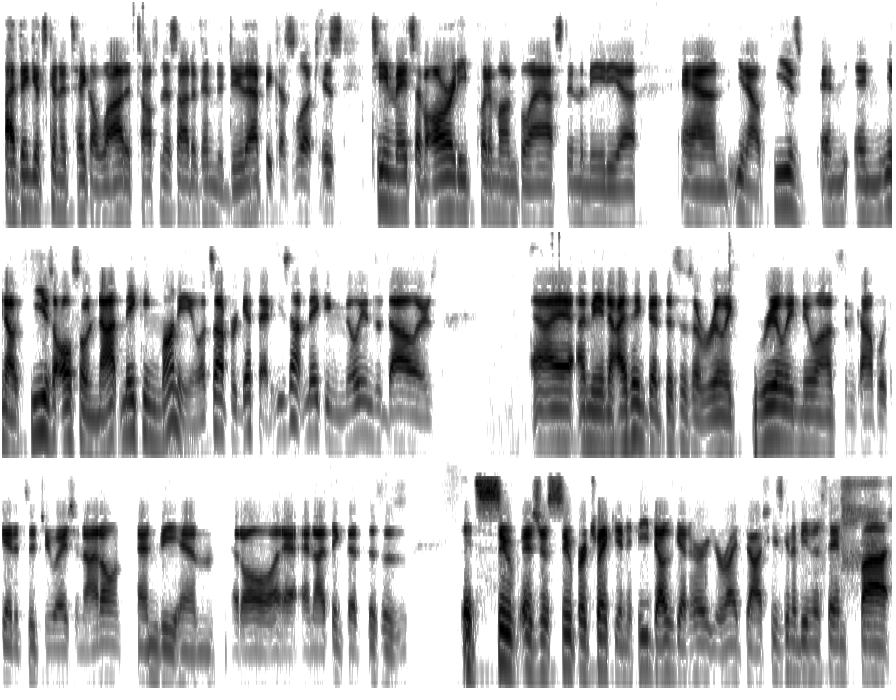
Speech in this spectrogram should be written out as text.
I think it's going to take a lot of toughness out of him to do that because look, his teammates have already put him on blast in the media and you know he's and and you know he's also not making money. Let's not forget that. He's not making millions of dollars I, I mean, I think that this is a really, really nuanced and complicated situation. I don't envy him at all, and I think that this is it's super, it's just super tricky. And if he does get hurt, you're right, Josh. He's going to be in the same spot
